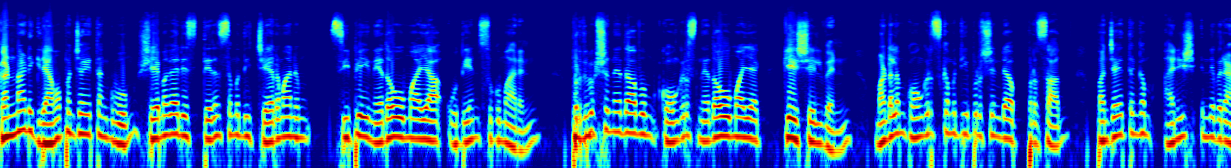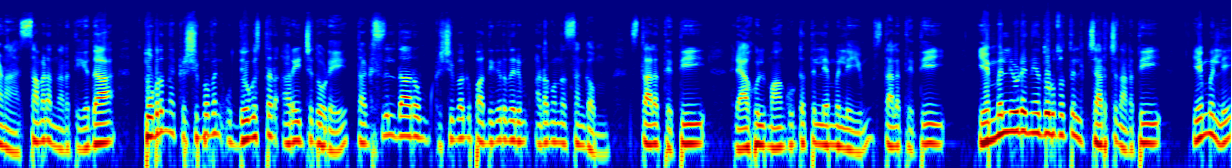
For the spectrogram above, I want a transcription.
കണ്ണാടി ഗ്രാമപഞ്ചായത്ത് അംഗവും ക്ഷേമകാര്യ സ്ഥിരം സമിതി ചെയർമാനും സി നേതാവുമായ ഉദയൻ സുകുമാരൻ പ്രതിപക്ഷ നേതാവും കോൺഗ്രസ് നേതാവുമായ കെ ശെൽവൻ മണ്ഡലം Congress committee president Prasad panchayat അംഗം അനീഷ് എന്നിവരാണ് സമരം നടത്തിയത്. തുടർന്ന് കൃഷിഭവൻ ഉദ്യോഗസ്ഥർ അറിയിച്ചതോടെ തഹസിൽദാറും കൃഷിവകുപ്പ് അധികൃതരും അടങ്ങുന്ന സംഘം സ്ഥലത്തെത്തി. രാഹുൽ മാങ്കൂട്ടത്തിൽ എം എൽ എയും സ്ഥലത്തെത്തി. എം എൽ എയുടെ നേതൃത്വത്തിൽ ചർച്ച നടത്തി. എം എൽ എ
